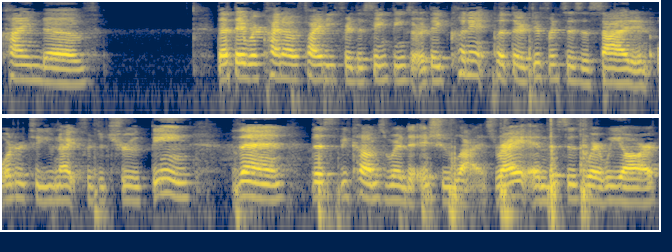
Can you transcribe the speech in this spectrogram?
kind of that they were kind of fighting for the same things or they couldn't put their differences aside in order to unite for the true thing, then this becomes where the issue lies, right? And this is where we are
